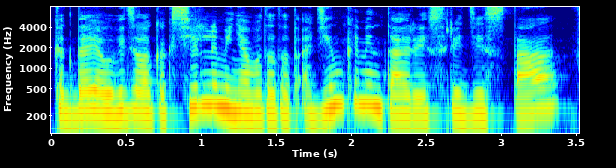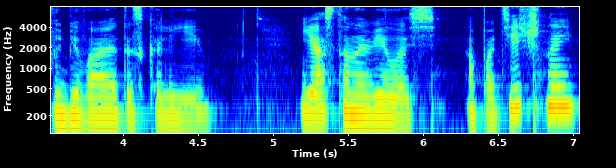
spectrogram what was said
когда я увидела, как сильно меня вот этот один комментарий среди ста выбивает из колеи. Я становилась апатичной,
